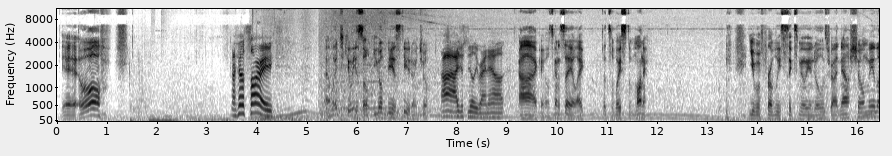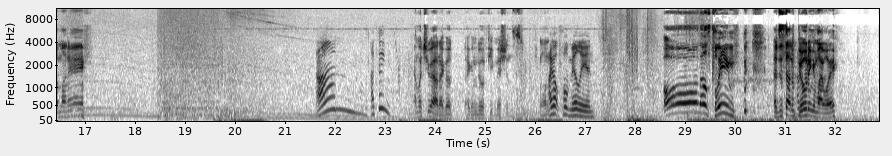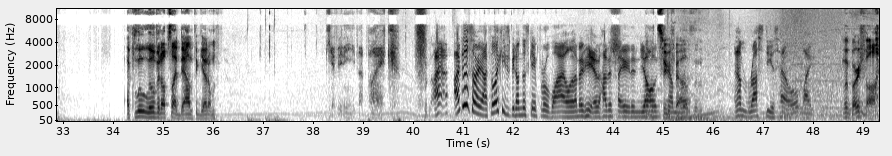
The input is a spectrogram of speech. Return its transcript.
Yeah, oh! I feel sorry. Uh, why'd you kill yourself? You got BST, don't you? Ah, I just nearly ran out. Ah, okay, I was gonna say, like, that's a waste of money. you were probably six million dollars right now. Show me the money! Um, I think How much you out? I got, I can do a few missions if you want. I got four million. Oh, that was clean! I just had a building in my way. I flew a little bit upside down to get him. Give me the bike. I I feel sorry. I feel like he's been on this game for a while, and I'm over here haven't played in Level young, and I'm, 2000. and I'm rusty as hell. Like We're both are.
